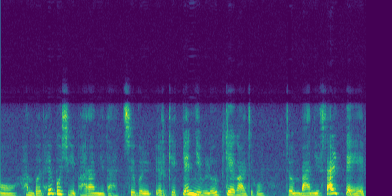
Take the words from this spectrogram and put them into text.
어, 한번 해보시기 바랍니다. 즙을 이렇게 깻잎을 으깨 가지고 좀 많이 쌀 때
